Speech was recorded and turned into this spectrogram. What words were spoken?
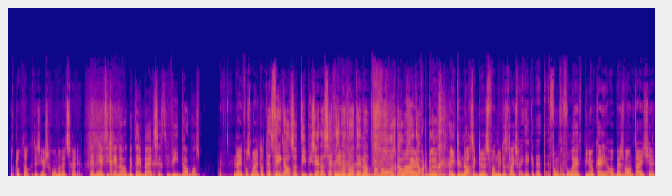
Dat klopt ook, het is eerst gewonnen wedstrijden. ja. En heeft diegene er ook meteen bij gezegd wie dan als... Nee, volgens mij dat Dat vind ik altijd zo typisch, hè? Dan zegt iemand wat en dan vervolgens komen ze niet over de brug. Ik, toen dacht ik dus, van nu dat gelijk spreekt, ik denk, het, voor mijn gevoel heeft Pinoquet al best wel een tijdje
